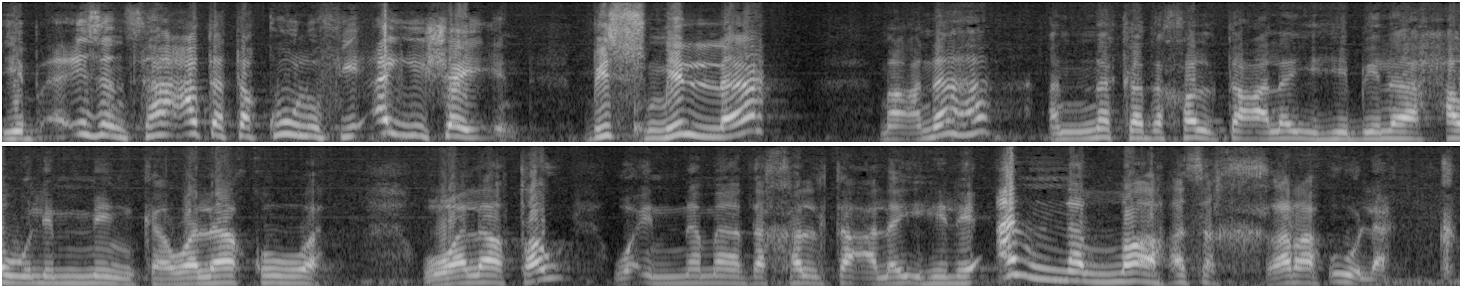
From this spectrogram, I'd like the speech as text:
يبقى اذا ساعة تقول في أي شيء. بسم الله معناها أنك دخلت عليه بلا حول منك ولا قوة ولا طول وإنما دخلت عليه لأن الله سخره لك.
